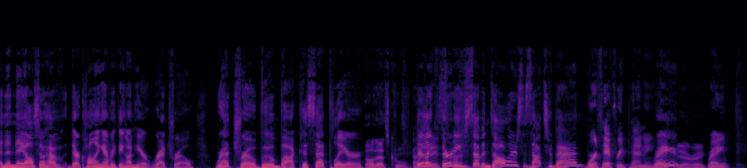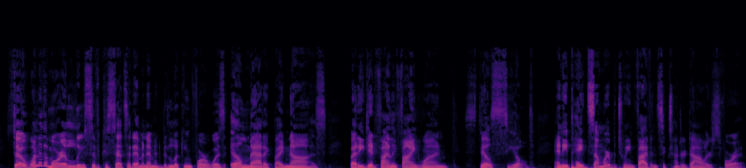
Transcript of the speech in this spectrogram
Yeah. And then they also have they're calling everything on here retro. Retro boombox cassette player. Oh, that's cool. Oh, They're that like is thirty seven dollars. It's not too bad. Worth every penny. Right? Yeah, right. right? So one of the more elusive cassettes that Eminem had been looking for was Illmatic by Nas, but he did finally find one, still sealed, and he paid somewhere between five and six hundred dollars for it.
